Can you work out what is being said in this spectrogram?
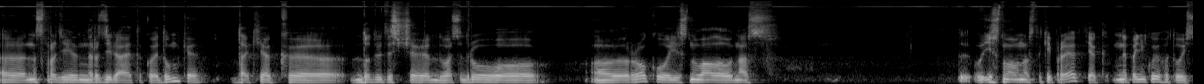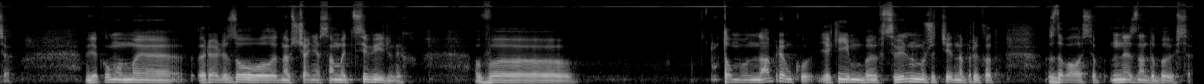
Е, Насправді я не розділяю такої думки, так як е, до 2022 е, року існувало у нас існував у нас такий проєкт, як Не панікуй, готуйся, в якому ми реалізовували навчання саме цивільних в тому напрямку, який їм в цивільному житті, наприклад, здавалося б, не знадобився.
